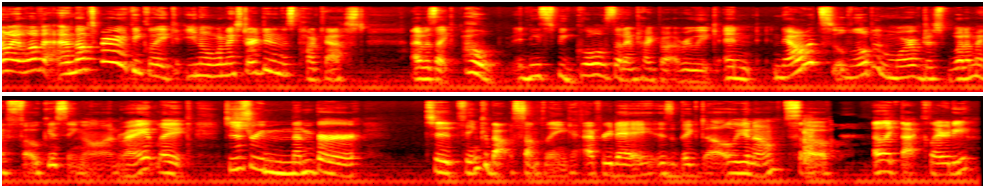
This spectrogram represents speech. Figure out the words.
No, I love it. And that's where I think, like, you know, when I started doing this podcast, I was like, oh, it needs to be goals that I'm talking about every week. And now it's a little bit more of just what am I focusing on, right? Like, to just remember to think about something every day is a big deal, you know? So I like that clarity.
